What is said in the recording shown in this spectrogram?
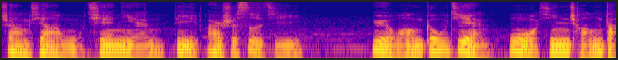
上下五千年第二十四集：越王勾践卧薪尝胆。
